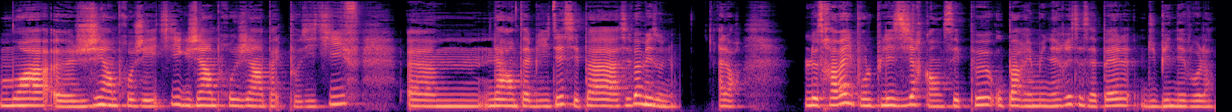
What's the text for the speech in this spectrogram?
moi euh, j'ai un projet éthique, j'ai un projet impact positif, la rentabilité c'est pas c'est pas mes oignons. Alors, le travail pour le plaisir quand c'est peu ou pas rémunéré, ça s'appelle du bénévolat.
